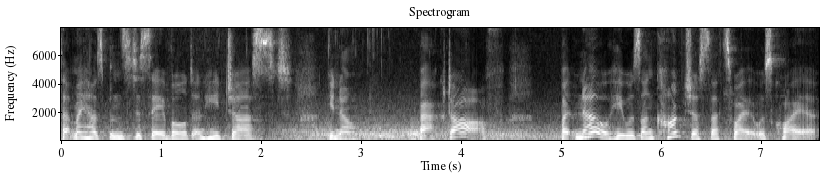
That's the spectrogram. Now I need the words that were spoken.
that my husband's disabled and he just, you know, backed off. But no, he was unconscious. That's why it was quiet.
